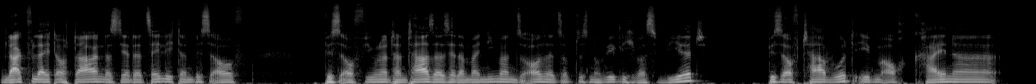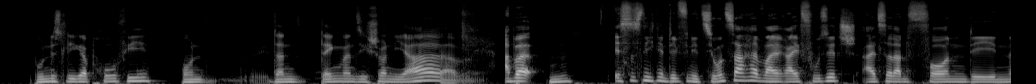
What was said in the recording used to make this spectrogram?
Lag vielleicht auch daran, dass ja tatsächlich dann bis auf bis auf Jonathan Tah sah es ja dann bei niemandem so aus, als ob das noch wirklich was wird. Bis auf Tah wurde eben auch keiner Bundesliga-Profi. Und dann denkt man sich schon, ja. Aber hm? Ist es nicht eine Definitionssache, weil Rai Fusic, als er dann von den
